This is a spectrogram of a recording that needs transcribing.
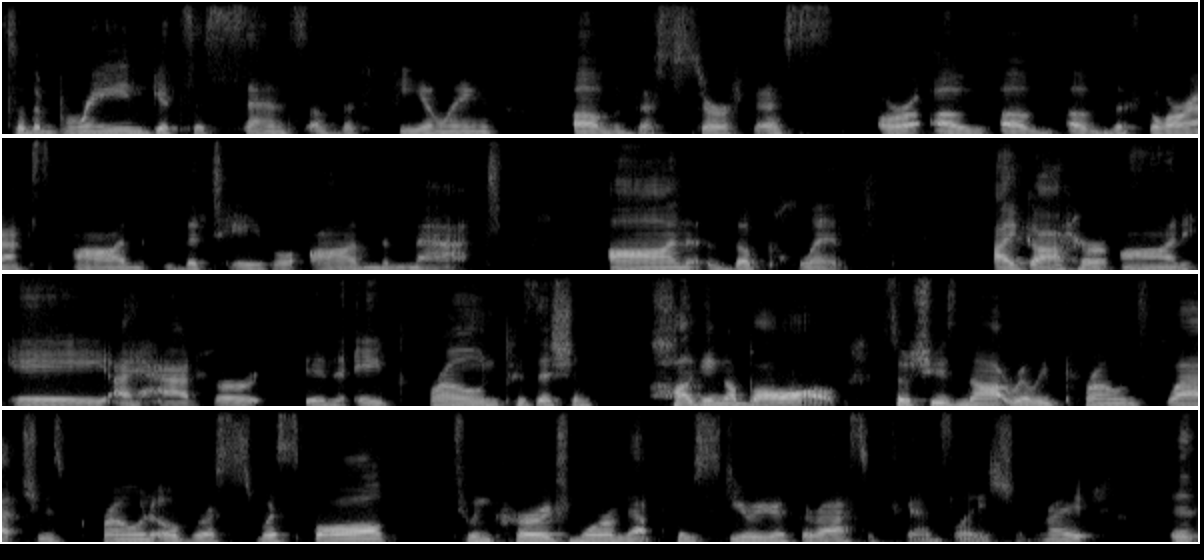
so the brain gets a sense of the feeling of the surface or of, of, of the thorax on the table, on the mat, on the plinth. I got her on a, I had her in a prone position hugging a ball. So she was not really prone flat, she was prone over a Swiss ball to encourage more of that posterior thoracic translation, right? And,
